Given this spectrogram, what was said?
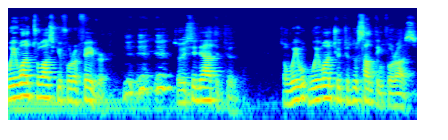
we want to ask you for a favor. so you see the attitude. So we, we want you to do something for us.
